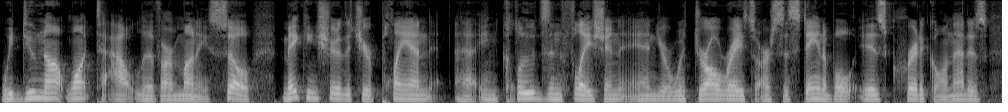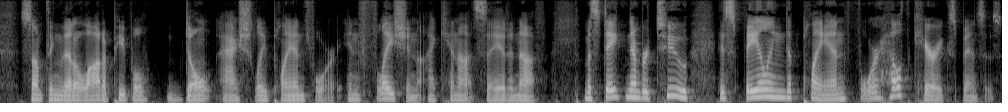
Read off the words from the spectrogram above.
We do not want to outlive our money. So, making sure that your plan uh, includes inflation and your withdrawal rates are sustainable is critical. And that is something that a lot of people don't actually plan for. Inflation, I cannot say it enough. Mistake number two is failing to plan for healthcare expenses.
